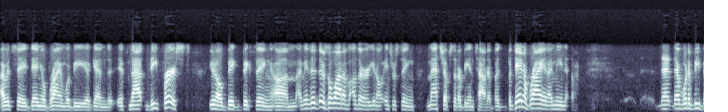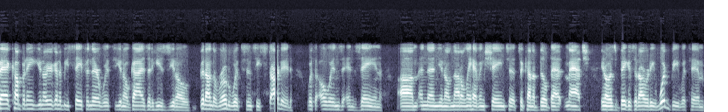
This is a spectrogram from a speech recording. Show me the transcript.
I would say Daniel Bryan would be again, if not the first, you know, big big thing. Um, I mean, there, there's a lot of other you know interesting matchups that are being touted, but but Daniel Bryan, I mean, that that wouldn't be bad company. You know, you're going to be safe in there with you know guys that he's you know been on the road with since he started with Owens and Zayn. Um, and then you know not only having Shane to to kind of build that match, you know, as big as it already would be with him.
